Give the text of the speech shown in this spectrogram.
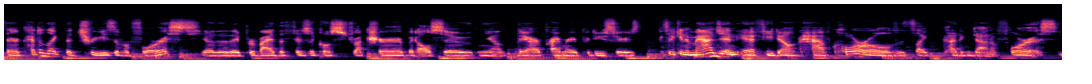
They're kind of like the trees of a forest. You know, they provide the physical structure, but also you know they are primary producers. So you can imagine if you don't have corals, it's like cutting down a forest.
